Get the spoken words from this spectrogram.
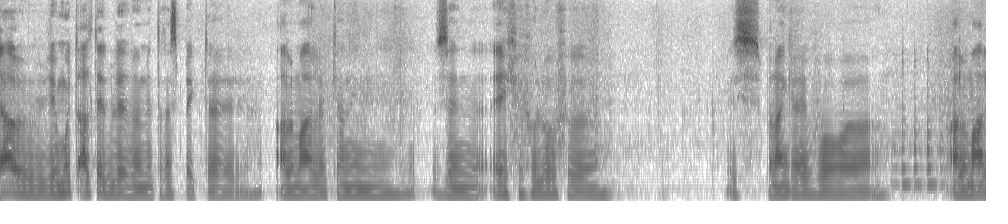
Ja, je moet altijd blijven met respect. eh. allemaal kan in zijn eigen geloof. eh, is belangrijk voor eh, allemaal.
